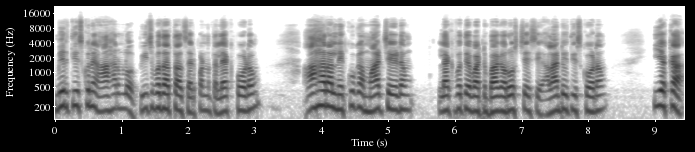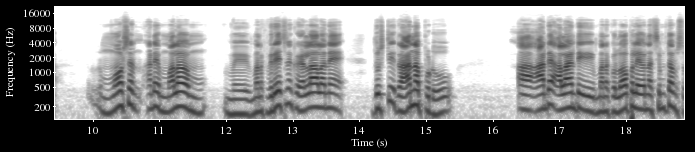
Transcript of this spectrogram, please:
మీరు తీసుకునే ఆహారంలో పీచు పదార్థాలు సరిపడినంత లేకపోవడం ఆహారాలను ఎక్కువగా మార్చేయడం లేకపోతే వాటిని బాగా రోస్ట్ చేసి అలాంటివి తీసుకోవడం ఈ యొక్క మోషన్ అంటే మల మనకు విరేచనకు వెళ్ళాలనే దృష్టి రానప్పుడు అంటే అలాంటి మనకు లోపల ఏమైనా సిమ్టమ్స్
